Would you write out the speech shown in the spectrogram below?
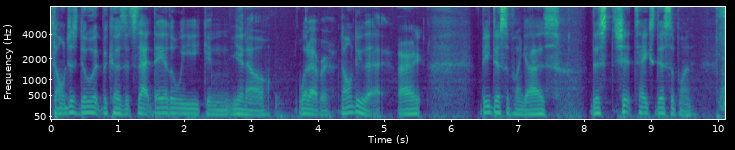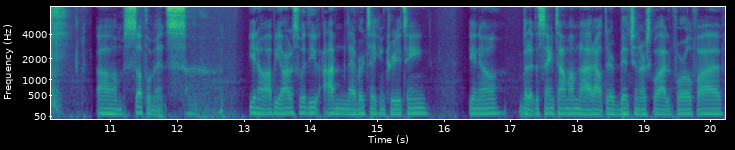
Don't just do it because it's that day of the week and you know, whatever. Don't do that. All right. Be disciplined, guys. This shit takes discipline. Um, supplements. You know, I'll be honest with you, I've never taken creatine, you know, but at the same time, I'm not out there benching or squatting 405.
